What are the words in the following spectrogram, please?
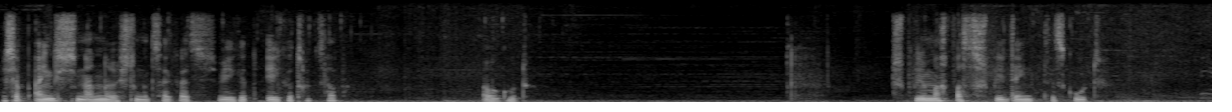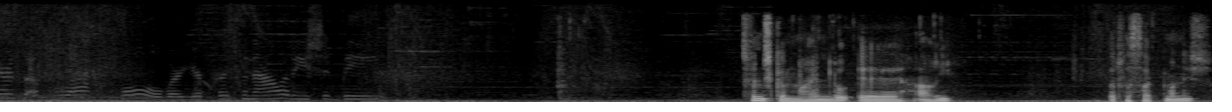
Ich habe eigentlich in eine andere Richtung gezeigt, als ich E gedrückt habe. Aber gut. Spiel macht, was das Spiel denkt, ist gut. Finde ich gemein, Lo äh, Ari. Etwas sagt man nicht.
